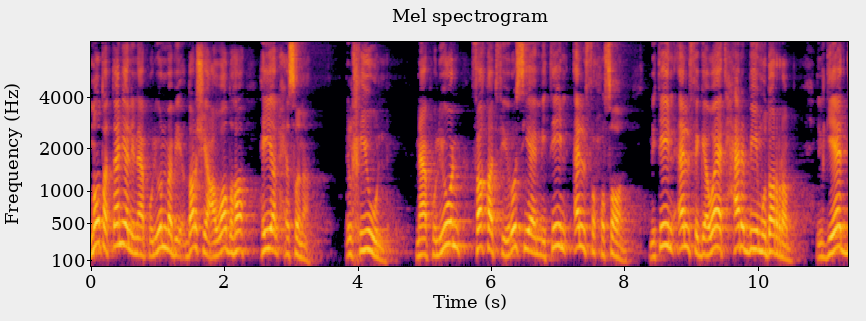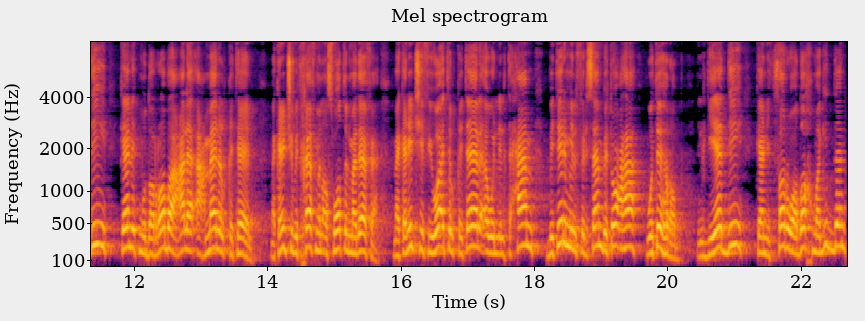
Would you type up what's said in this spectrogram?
النقطة الثانية اللي نابليون ما بيقدرش يعوضها هي الحصنة الخيول. نابليون فقد في روسيا 200 ألف حصان. 200 ألف جواد حربي مدرب. الجياد دي كانت مدربة على أعمال القتال. ما كانتش بتخاف من أصوات المدافع. ما كانتش في وقت القتال أو الالتحام بترمي الفرسان بتوعها وتهرب. الجياد دي كانت ثروة ضخمة جدا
